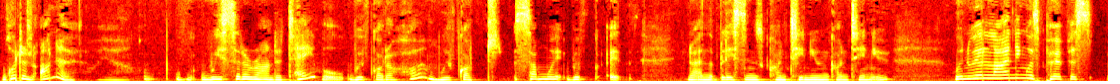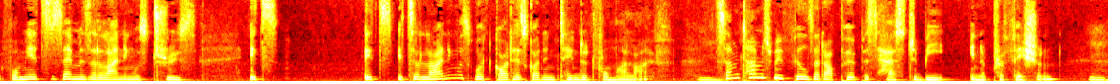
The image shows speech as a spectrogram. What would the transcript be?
What an honor. yeah We sit around a table. We've got a home. We've got somewhere. We've, you know, and the blessings continue and continue. When we're aligning with purpose, for me, it's the same as aligning with truth. It's, it's, it's aligning with what God has got intended for my life. Mm. Sometimes we feel that our purpose has to be in a profession. Mm.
